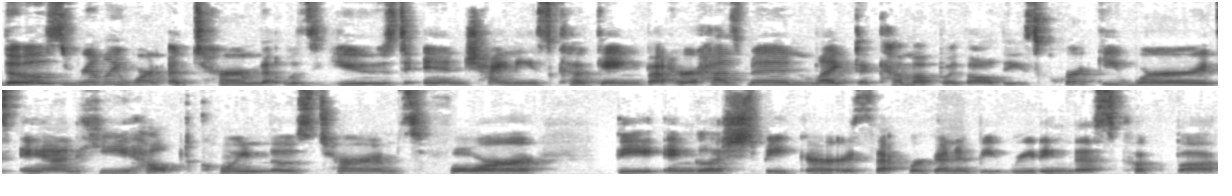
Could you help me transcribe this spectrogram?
those really weren't a term that was used in Chinese cooking, but her husband liked to come up with all these quirky words and he helped coin those terms for the English speakers that were going to be reading this cookbook.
